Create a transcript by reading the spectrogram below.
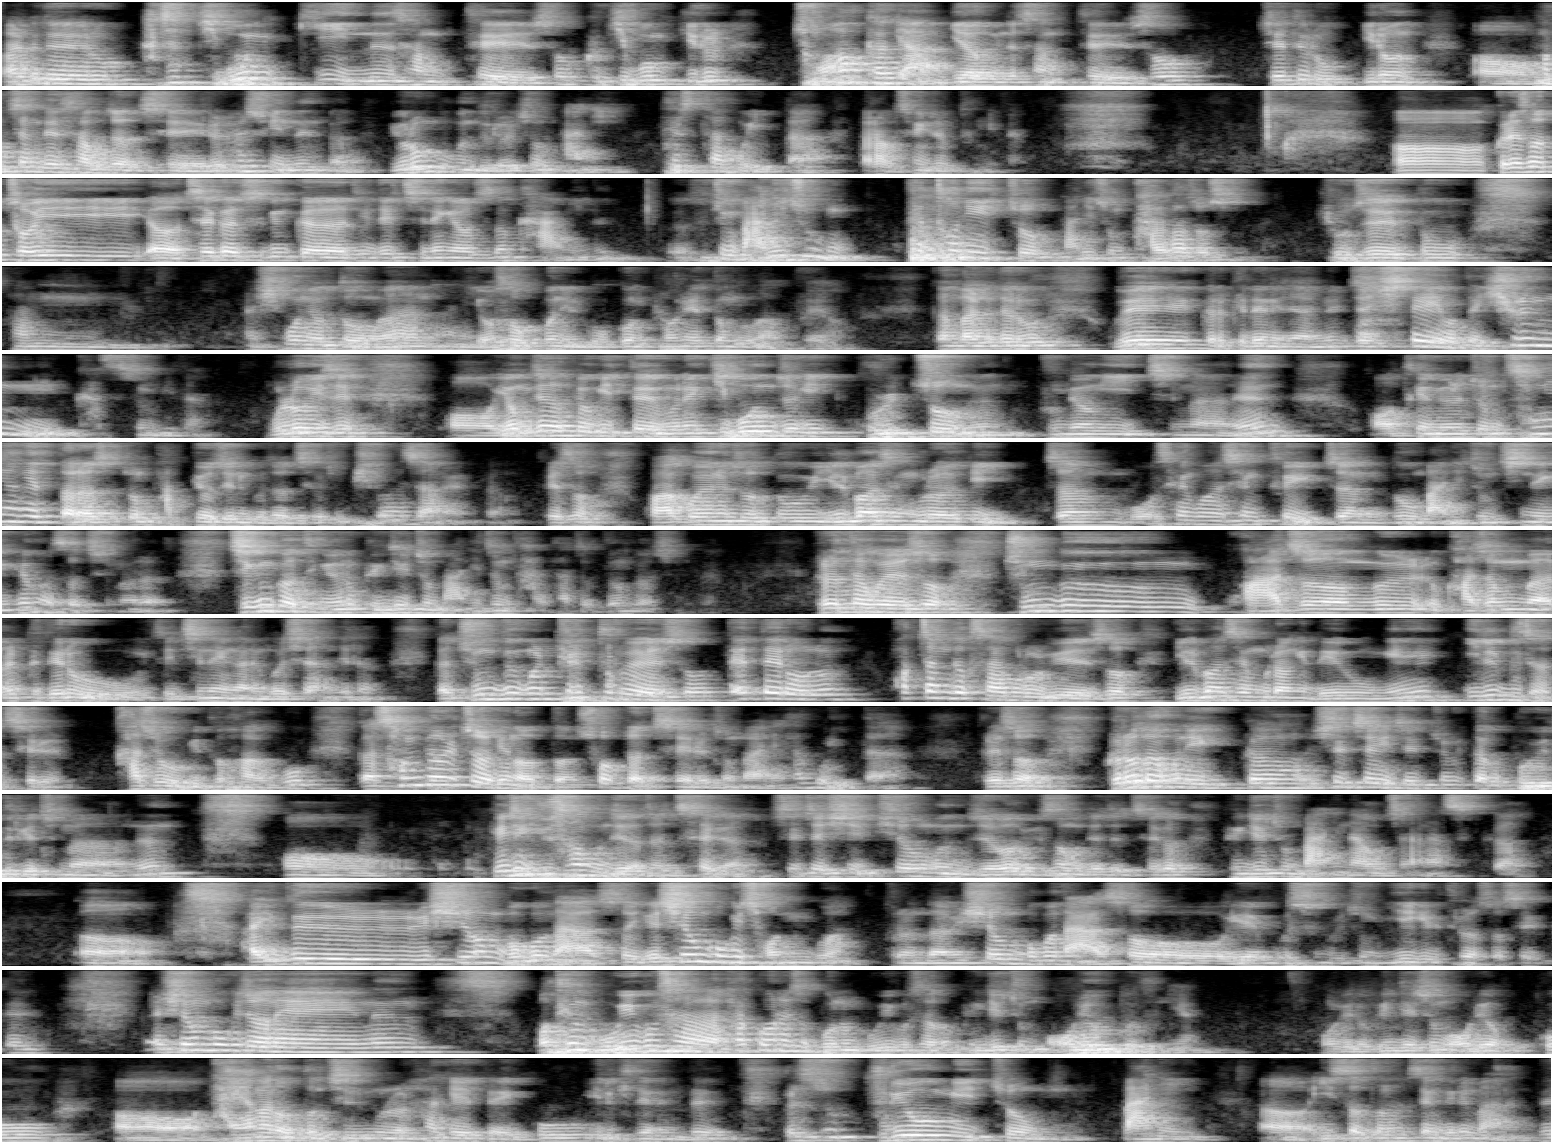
말 그대로 가장 기본기 있는 상태에서 그 기본기를 정확하게 암기하고 있는 상태에서 제대로 이런 어, 확장된 사고 자체를 할 수 있는가 이런 부분들을 좀 많이 테스트하고 있다라고 생각이 듭니다. 어 그래서 저희 어, 제가 지금까지 이제 진행해왔던 강의는 솔직히 많이 좀 패턴이 좀 많이 좀 달라졌습니다. 교재도 한 15년 동안 한 6번, 7번 변했던 것 같고요. 그러니까 말 그대로 왜 그렇게 되느냐면 이제 시대의 어떤 흐름 같습니다. 물론 이제 어, 영재학교이기 때문에 기본적인 골조는 분명히 있지만은 어떻게 보면 좀 성향에 따라서 좀 바뀌어지는 것 자체가 좀 필요하지 않을까. 그래서 과거에는 저도 일반 생물학의 입장, 뭐 생화 생투의 입장도 많이 좀 진행해 왔었지만은 지금 같은 경우는 굉장히 좀 많이 좀 달라졌던 것 같습니다. 그렇다고 해서 중등 과정을 과정말을 그대로 이제 진행하는 것이 아니라 그러니까 중등을 필두로 해서 때때로는 확장적 사고를 위해서 일반 생물학의 내용의 일부 자체를 가져오기도 하고 그러니까 선별적인 어떤 수업 자체를 좀 많이 하고 있다. 그래서 그러다 보니까 실제 이제 좀 이따가 보여드리겠지만은 어 굉장히 유사 문제 자체가 실제 시, 시험 문제와 유사 문제 자체가 굉장히 좀 많이 나오지 않았을까. 어 아이들 시험 보고 나서 이게 시험 보기 전과 그런 다음에 시험 보고 나서의 모습을 좀 이 얘기를 들었었을 때 시험 보기 전에는 어떻게 보면 모의고사 학원에서 보는 모의고사가 굉장히 좀 어렵거든요. 오히려 굉장히 좀 어렵고 어, 다양한 어떤 질문을 하게 되고 이렇게 되는데 그래서 좀 두려움이 좀 많이 어, 있었던 학생들이 많은데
